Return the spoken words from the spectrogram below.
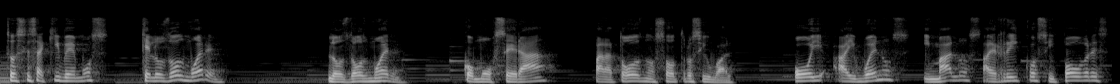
Entonces aquí vemos que los dos mueren. Los dos mueren, como será para todos nosotros igual. Hoy hay buenos y malos, hay ricos y pobres.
